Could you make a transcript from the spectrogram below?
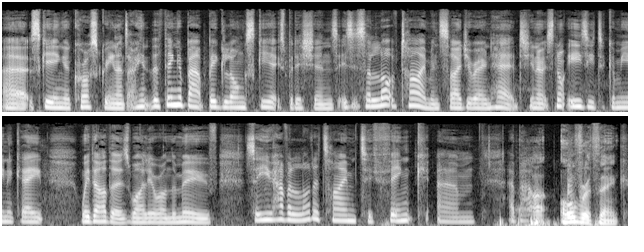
uh, skiing across Greenland. I mean, the thing about big, long ski expeditions is it's a lot of time inside your own head. You know, it's not easy to communicate with others while you're on the move. So you have a lot of time to think um, about. Uh, overthink.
